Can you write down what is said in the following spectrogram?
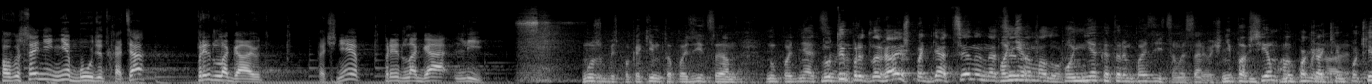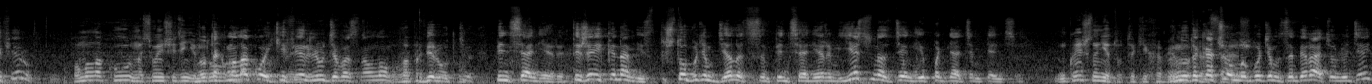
повышения не будет, хотя предлагают. Точнее, предлагали. Может быть, по каким-то позициям, ну, поднять Ну, цены. ты предлагаешь поднять цены на по, цены не- по некоторым позициям, Александр Ильич, не по всем, а Ну, по каким? По кефиру? По молоку на сегодняшний день. Ну, так молоко и кефир люди в основном берут, пенсионеры. Ты же экономист. Что будем делать с пенсионерами? Есть у нас деньги поднять им пенсию? Ну, конечно, нету таких объемов. Ну, так о чем мы будем забирать у людей,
